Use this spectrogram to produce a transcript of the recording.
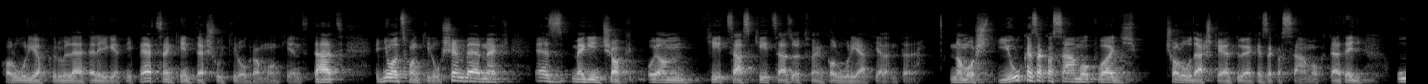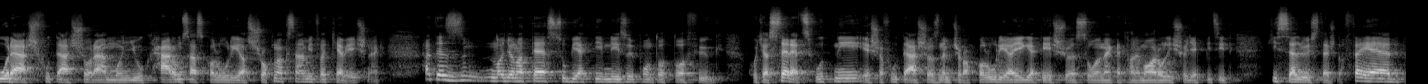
kalória körül lehet elégetni percenként, testsúly kilogrammonként. Tehát egy 80 kilós embernek ez megint csak olyan 200-250 kalóriát jelentene. Na most jók ezek a számok, vagy csalódást keltőek ezek a számok? Tehát egy órás futás során mondjuk 300 kalória az soknak számít, vagy kevésnek? Hát ez nagyon a te szubjektív nézőpontottól függ. Hogyha szeretsz futni, és a futás az nem csak a kalóriaégetésről szól neked, hanem arról is, hogy egy picit kiszellőztesd a fejed,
